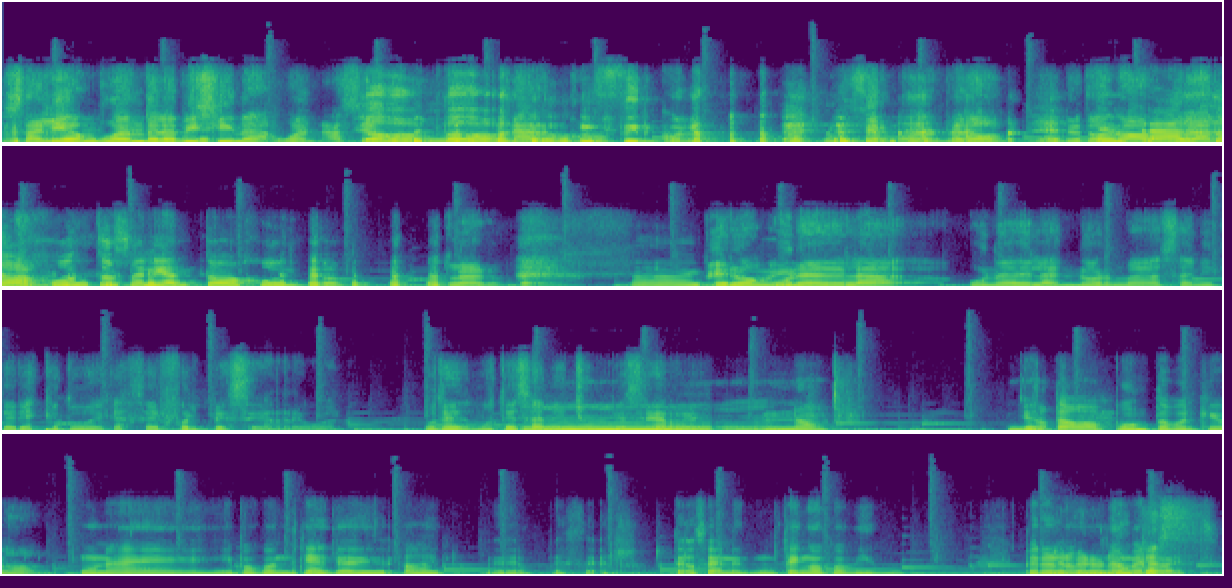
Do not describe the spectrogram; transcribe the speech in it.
Salía un weón de la piscina, bueno, hacía Todo, un, todo. un arco, Un círculo. un círculo, entre todos. Entre todos nos Entraban todos levantamos. juntos, salían todos juntos. Claro. Ay, Pero bueno. una de, la- una de las normas sanitarias que tuve que hacer fue el PCR, weón. ¿Ustedes, ¿Ustedes han hecho un PCR? Mm. No. Yo No. estaba a punto porque ¿No? una es hipocondríaca. y- Ay, no, me dio PCR. O sea, tengo COVID. Pero Ya, no, pero no me nunca lo he s- hecho.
